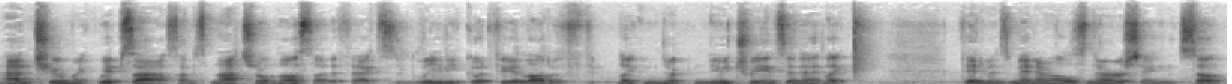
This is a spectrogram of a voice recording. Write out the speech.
and turmeric whips ass and it's natural no side effects it's really good for you a lot of like nutrients in it like vitamins minerals nourishing. So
